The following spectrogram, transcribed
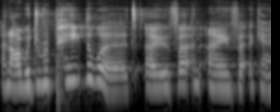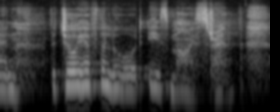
And I would repeat the words over and over again The joy of the Lord is my strength.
